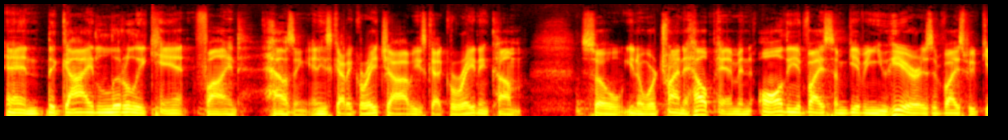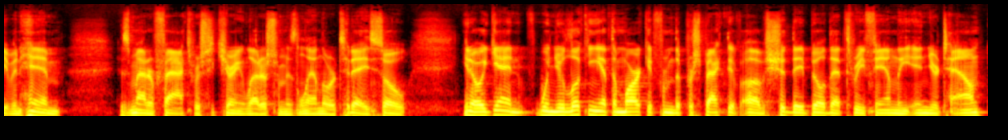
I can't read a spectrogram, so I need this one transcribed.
And the guy literally can't find housing. And he's got a great job, he's got great income. So, you know, we're trying to help him. And all the advice I'm giving you here is advice we've given him. As a matter of fact, we're securing letters from his landlord today. So, you know, again, when you're looking at the market from the perspective of should they build that three family in your town,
